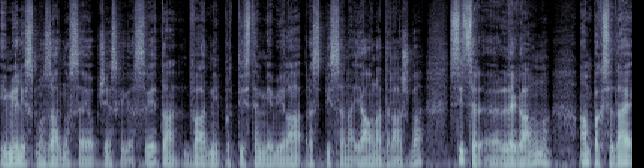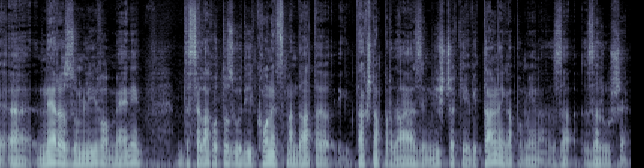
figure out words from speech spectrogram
imeli smo zadnjo sejo občinskega sveta, dva dni po tistem je bila razpisana javna dražba, sicer uh, legalno, ampak sedaj uh, nerazumljivo meni, da se lahko to zgodi konec mandata, takšna prodaja zemljišča, ki je vitalnega pomena za, za ruše.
